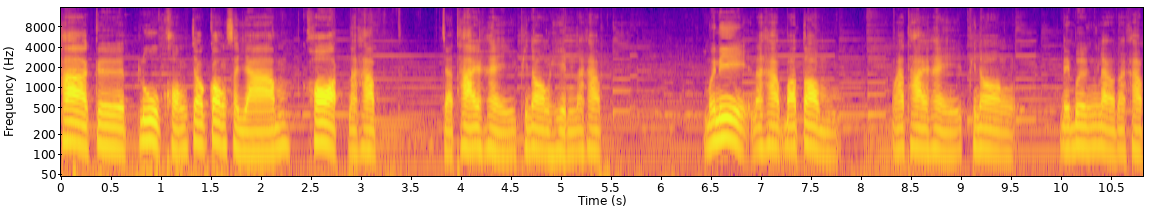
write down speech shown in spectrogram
ถ้าเกิดลูกของเจ้ากล้องสยามคลอดนะครับ จะทายให้พี่น้องเห็นนะครับเมื่อนี้นะครับบอตอมมาทายให้พี่น้องได้เบิงแล้วนะครับ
